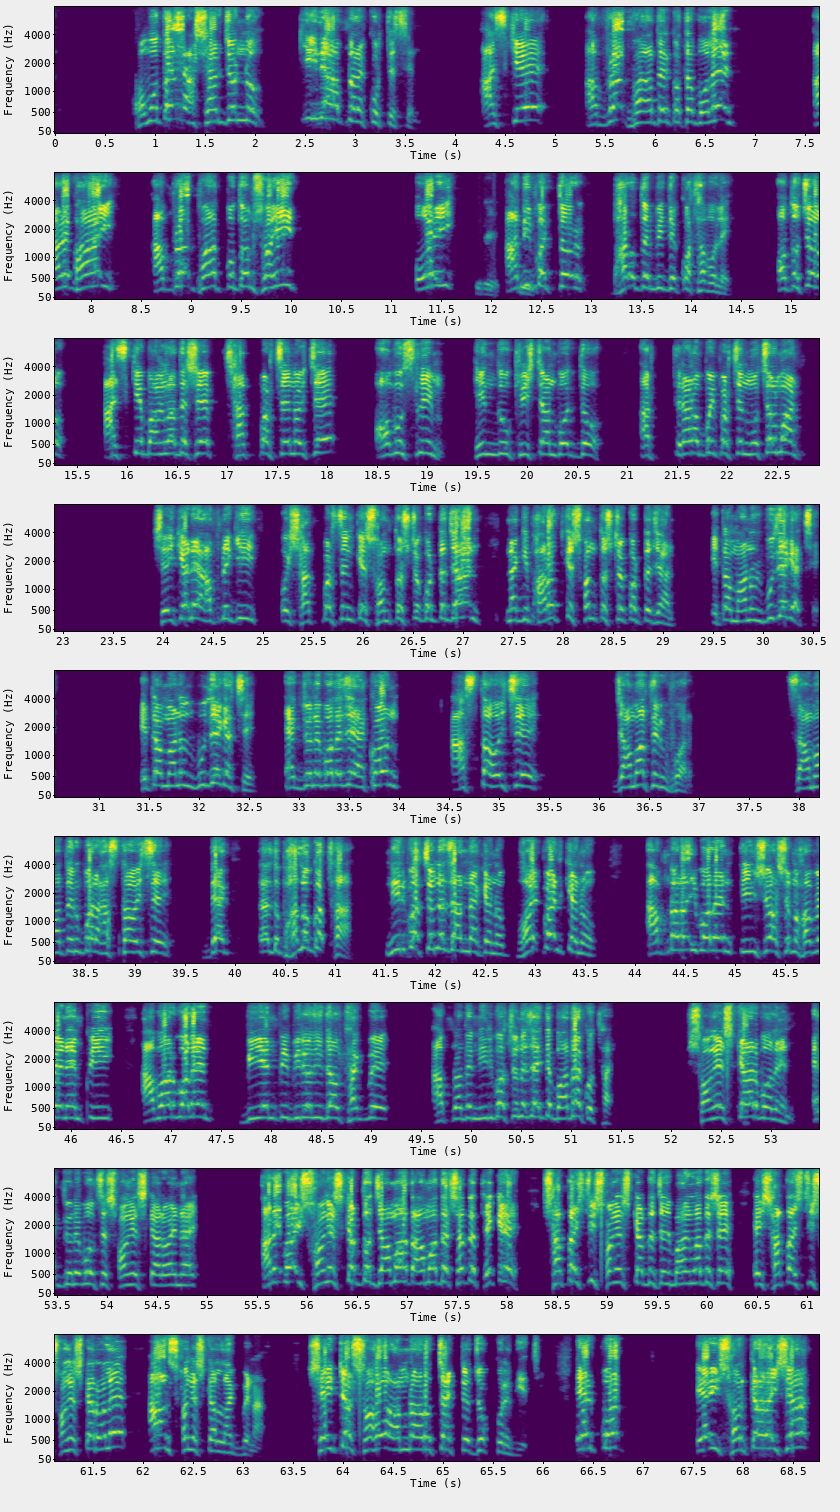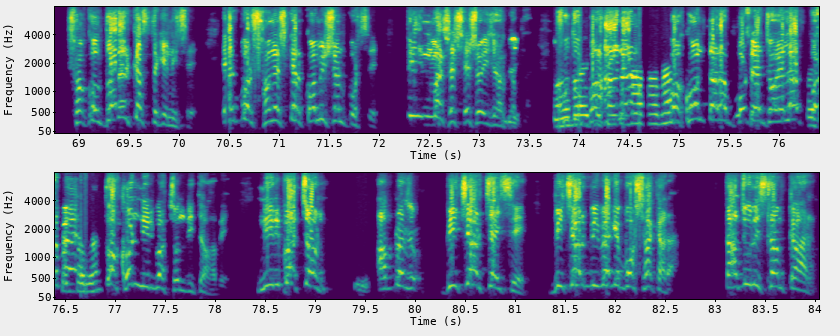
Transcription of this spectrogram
ক্ষমতায় আসার জন্য কি না আপনারা করতেছেন? আজকে আবরাত ফাহাদের কথা বলেন? আরে ভাই আবরাত ফাহাদ প্রথম শহীদ। ওই। আধিপত্যর ভারতের বিরুদ্ধে কথা বলে। অথচ আজকে বাংলাদেশে সাত পার্সেন্ট হয়েছে অমুসলিম হিন্দু খ্রিস্টান বৌদ্ধ আর তিরানব্বই পার্সেন্ট মুসলমান। সেইখানে আপনি কি ওই সাত পার্সেন্টকে সন্তুষ্ট করতে যান নাকি ভারতকে সন্তুষ্ট করতে যান? এটা মানুষ বুঝে গেছে। এটা মানুষ বুঝে গেছে। একজনে বলে যে, এখন আস্থা হয়েছে জামাতের উপর। জামাতের উপর আস্থা হয়েছে। দেখ, তাহলে তো ভালো কথা। নির্বাচনে যান না কেন? ভয় পান কেন? আপনারাই বলেন, তিনশো আসন হবেন এমপি। আবার বলেন, বিএনপি বিরোধী দল থাকবে। আপনাদের নির্বাচনে যাইতে বাধা কোথায়? সংস্কার বলেন। একজনে বলছে, সংস্কার হয় নাই। আরে ভাই, সংস্কার তো জামাত আমাদের সাথে থেকে সাতাশটি সংস্কার দিচ্ছে বাংলাদেশে এই সাতাশটি সংস্কার হলে আর সংস্কার লাগবে না। সেইটা সহ আমরা আরও চারটে যোগ করে দিয়েছি। এরপর এই সরকার আইসা সকল দলের কাছ থেকে নিছে। এরপর সংস্কার কমিশন করছে। তিন মাসে শেষ হয়ে যাবে শুধু বাহানা কখন তারা ভোটে জয়লাভ করবে তখন নির্বাচন দিতে হবে। নির্বাচন আপনার বিচার চাইছে। বিচার বিভাগে বসা কারা? তাজুল ইসলাম কার?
